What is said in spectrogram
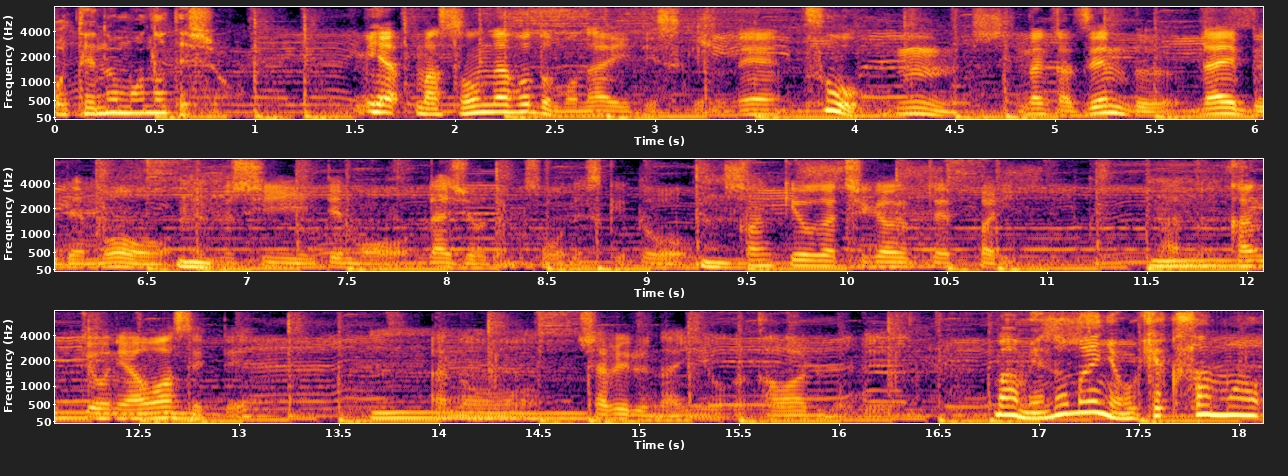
お手の物でしょいやまあそんなこともないですけどね。そう。うん。なんか全部ライブでも、ん。MC でもラジオでもそうですけど、ん。環境が違うとやっぱりあうん。の環境に合わせてうん。あの喋る内容が変わるので。まあ目の前にお客さんも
